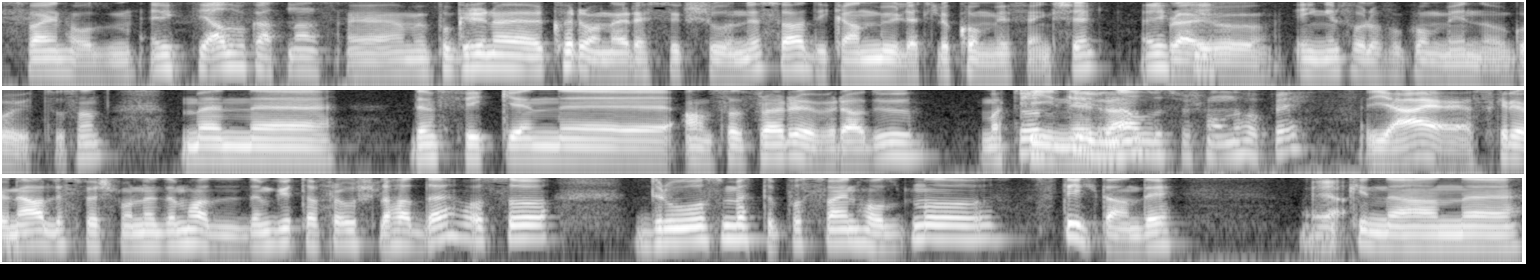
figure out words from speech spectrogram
Svein Holden. Riktig, advokaten hans. Ja, men pga. koronarestriksjonene så hadde ikke han mulighet til å komme i fengsel. Riktig. det er jo ingen får lov å komme inn og gå ut og sånn. Men eh, den fikk en eh, ansatt fra Røverradio, Du har skrevet ned alle spørsmålene, håper jeg? Ja, ja, jeg skrev ned alle spørsmålene de, hadde, de gutta fra Oslo hadde. Og så dro og møtte på Svein Holden og stilte han de. Så Ja. kunne han eh,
